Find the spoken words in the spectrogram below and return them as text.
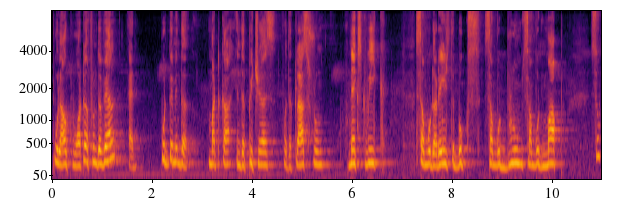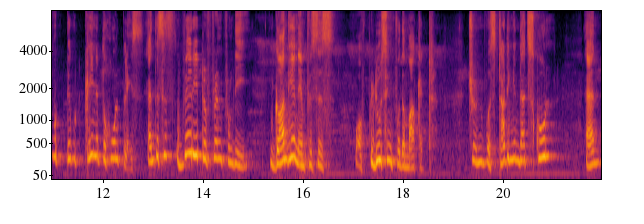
pull out water from the well and put them in the matka, in the pictures for the classroom next week. Some would arrange the books, some would broom, some would mop. So would, they would clean up the whole place. And this is very different from the Gandhian emphasis of producing for the market. Children were studying in that school and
